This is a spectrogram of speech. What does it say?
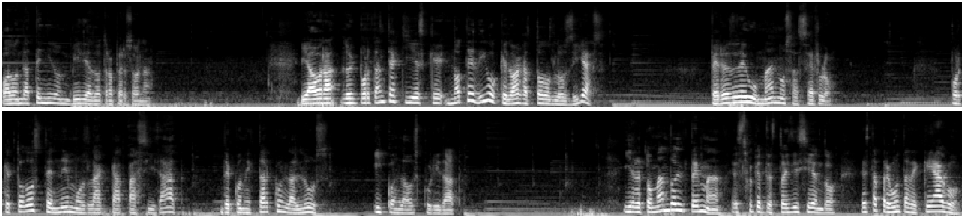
o donde ha tenido envidia de otra persona. Y ahora, lo importante aquí es que no te digo que lo haga todos los días, pero es de humanos hacerlo. Porque todos tenemos la capacidad de conectar con la luz y con la oscuridad. Y retomando el tema, esto que te estoy diciendo, esta pregunta de qué hago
